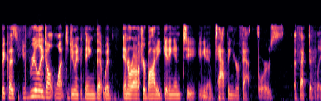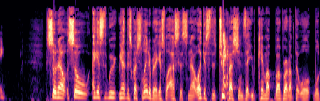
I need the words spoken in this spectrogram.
because you really don't want to do anything that would interrupt your body getting into, you know, tapping your fat stores effectively. So now, so I guess we, we had this question later, but I guess we'll ask this now. Well, I guess the two questions that you came up uh, brought up that we'll we'll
